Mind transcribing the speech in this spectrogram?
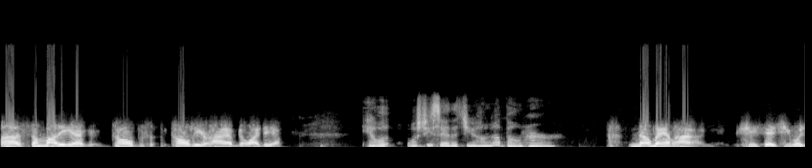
Uh, somebody uh, called called here. I have no idea. Yeah, well, well, she said that you hung up on her. No, ma'am. I. She said she was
